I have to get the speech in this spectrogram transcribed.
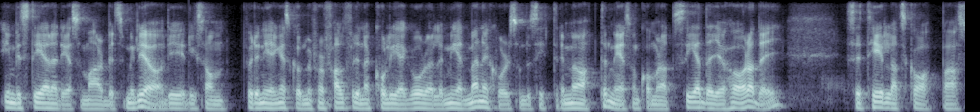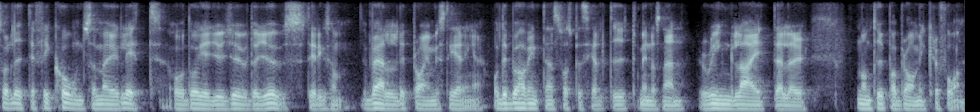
investera det som arbetsmiljö. Det är liksom för din egen skull men framförallt för dina kollegor eller medmänniskor som du sitter i möten med som kommer att se dig och höra dig. Se till att skapa så lite friktion som möjligt och då är ju ljud och ljus det är liksom väldigt bra investeringar. Och det behöver inte ens vara speciellt dyrt med någon sån här ringlight eller någon typ av bra mikrofon.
